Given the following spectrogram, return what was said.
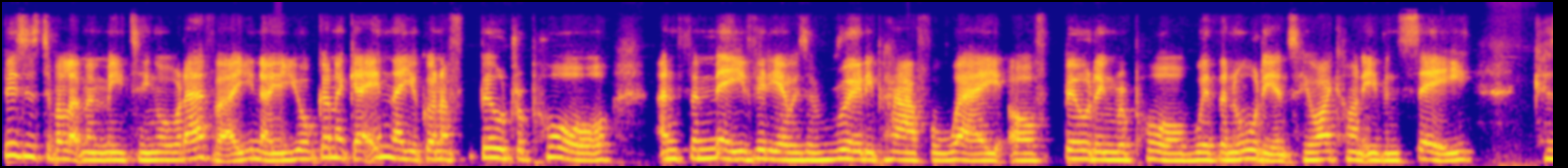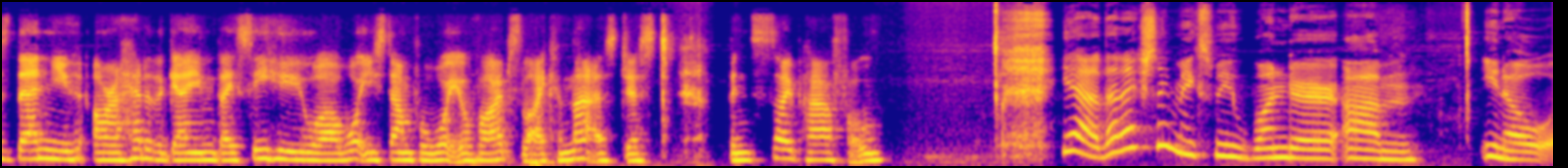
business development meeting or whatever you know you're going to get in there you're going to build rapport. And for me video is a really powerful way of building rapport with an audience who i can't even see because then you are ahead of the game. They see who you are what you stand for what your vibes like and that has just been so powerful. Yeah that actually makes me wonder um you know,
